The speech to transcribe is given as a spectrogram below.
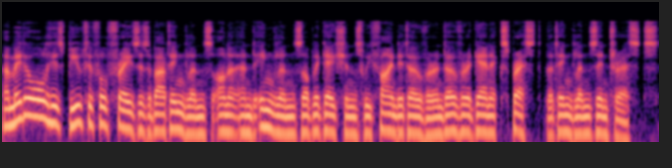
Amid all his beautiful phrases about England's honour and England's obligations we find it over and over again expressed that England's interests,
